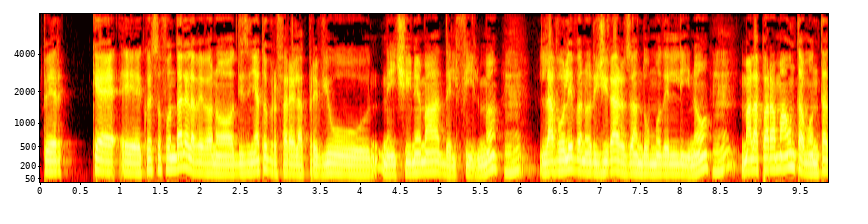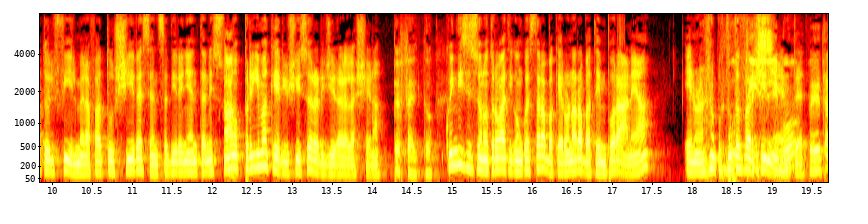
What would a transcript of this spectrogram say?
perché eh, questo fondale l'avevano disegnato per fare la preview nei cinema del film. Mhm. La volevano rigirare usando un modellino, Mhm. ma la Paramount ha montato il film e l'ha fatto uscire senza dire niente a nessuno Ah. prima che riuscissero a rigirare la scena. Perfetto. Quindi si sono trovati con questa roba che era una roba temporanea e non hanno potuto farci niente. perché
